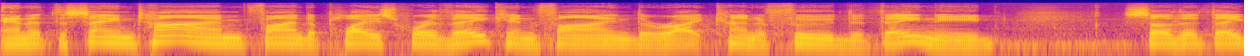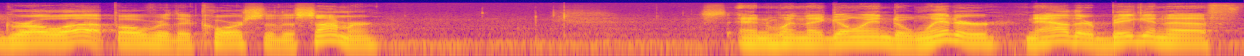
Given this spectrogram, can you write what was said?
and at the same time find a place where they can find the right kind of food that they need so that they grow up over the course of the summer. And when they go into winter, now they're big enough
